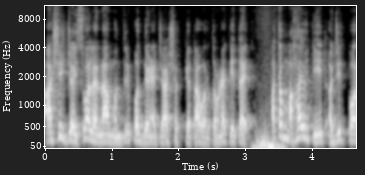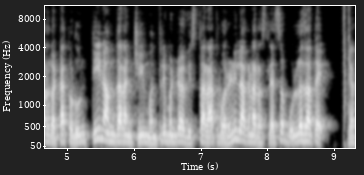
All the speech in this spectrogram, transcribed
आशिष जयस्वाल यांना मंत्रिपद देण्याच्या शक्यता वर्तवण्यात येत आहेत आता महायुतीत अजित पवार गटाकडून तीन आमदारांची मंत्रिमंडळ विस्तारात वर्णी लागणार असल्याचं बोललं जात आहे यात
